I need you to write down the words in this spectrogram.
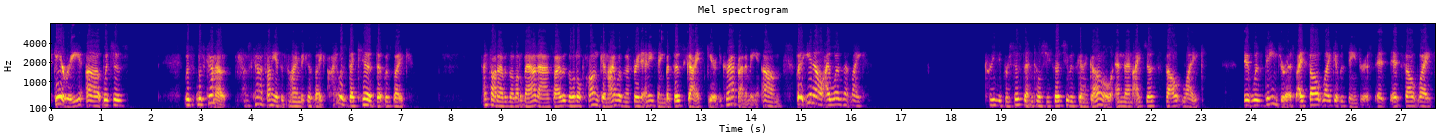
scary, uh which is was was kind of it was kind of funny at the time because like I was the kid that was like I thought I was a little badass. I was a little punk and I wasn't afraid of anything, but this guy scared the crap out of me. Um but you know, I wasn't like crazy persistent until she said she was going to go and then I just felt like it was dangerous. I felt like it was dangerous. It it felt like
